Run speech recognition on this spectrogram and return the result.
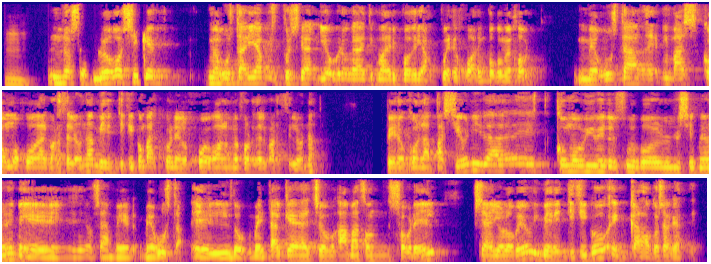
Mm. No sé, luego sí que me gustaría, pues, pues yo creo que el Atlético Madrid podría, puede jugar un poco mejor. Me gusta más cómo juega el Barcelona, me identifico más con el juego a lo mejor del Barcelona, pero con la pasión y la, cómo vive el fútbol Simeone, me, o sea, me, me gusta. El documental que ha hecho Amazon sobre él, o sea, yo lo veo y me identifico en cada cosa que hace.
